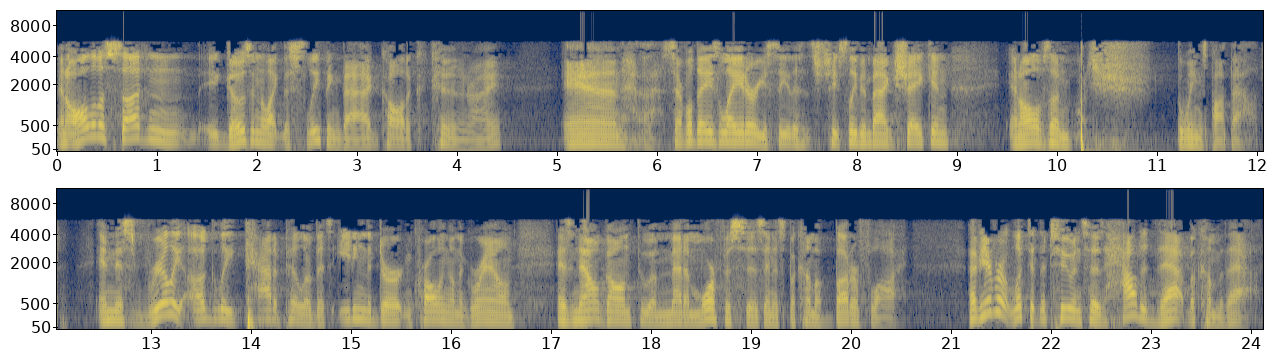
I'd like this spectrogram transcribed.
And all of a sudden, it goes into like this sleeping bag called a cocoon, right? And uh, several days later, you see the sleeping bag shaking, and all of a sudden, the wings pop out. And this really ugly caterpillar that's eating the dirt and crawling on the ground has now gone through a metamorphosis and it's become a butterfly. Have you ever looked at the two and says, how did that become that?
